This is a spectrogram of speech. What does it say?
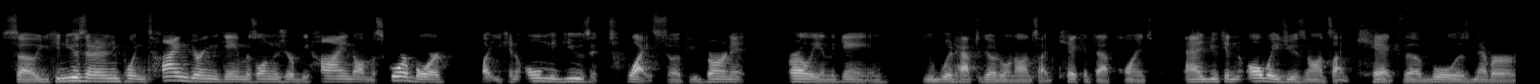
So you can use it at any point in time during the game as long as you're behind on the scoreboard but you can only use it twice. So if you burn it early in the game you would have to go to an onside kick at that point and you can always use an onside kick. The rule is never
